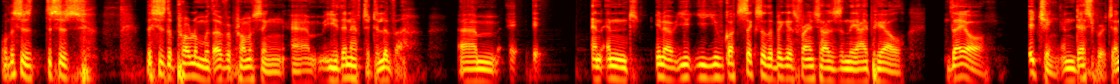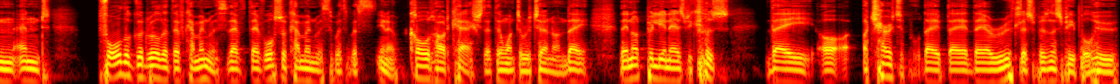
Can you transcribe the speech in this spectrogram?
Well, this is this is this is the problem with overpromising. Um, you then have to deliver, um, it, it, and and you know you, you've got six of the biggest franchises in the IPL. They are itching and desperate, and and for all the goodwill that they've come in with, they've they've also come in with with with you know cold hard cash that they want to return on. They they're not billionaires because they are, are charitable. They they they are ruthless business people who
